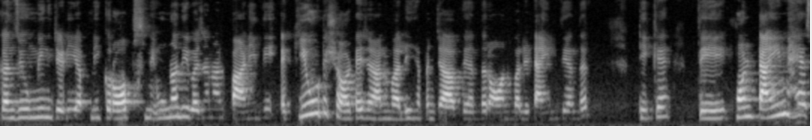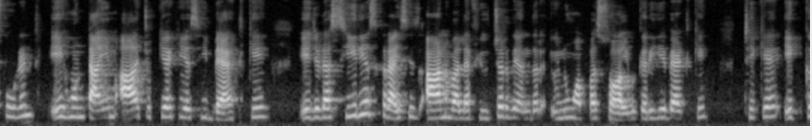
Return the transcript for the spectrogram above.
ਕੰਜ਼ਿਊਮਿੰਗ ਜਿਹੜੀ ਆਪਣੀ ਕ੍ਰੌਪਸ ਨੇ, ਉਹਨਾਂ ਦੀ ਵਜ੍ਹਾ ਨਾਲ ਪਾਣੀ ਦੀ ਅਕਿਊਟ ਸ਼ਾਰਟੇਜ ਆਉਣ ਵਾਲੀ ਹੈ ਪੰਜਾਬ ਦੇ ਅੰਦਰ, ਆਉਣ ਵਾਲੇ ਟਾਈਮ ਦੇ ਅੰਦਰ, ਠੀਕ ਹੈ, ਤੇ ਹੁਣ ਟਾਈਮ ਹੈ ਸਟੂਡੈਂਟ ਇਹ ਹੁਣ ਟਾਈਮ ਆ ਚੁੱਕਿਆ ਕਿ ਅਸੀਂ ਬੈਠ ਕੇ ਇਹ ਜਿਹੜਾ ਸੀਰੀਅਸ ਕ੍ਰਾਈਸਿਸ ਆਉਣ ਵਾਲਾ ਫਿਊਚਰ ਦੇ ਅੰਦਰ, ਇਹਨੂੰ ਆਪਾਂ ਸੋਲਵ ਕਰੀਏ ਬੈਠ ਕੇ, ਠੀਕ ਹੈ? ਇੱਕ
